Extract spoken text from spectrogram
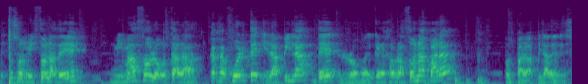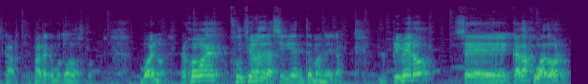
Estos son mis zonas de mi mazo. Luego está la caja fuerte y la pila de robo. Hay que dejar una zona para, pues para la pila de descartes, ¿vale? Como todos los juegos. Bueno, el juego funciona de la siguiente manera. Primero, se, cada jugador,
